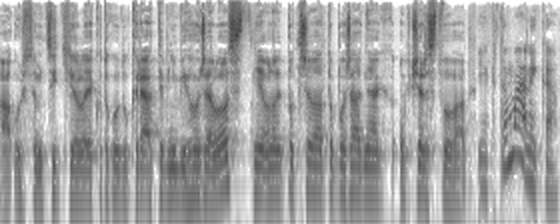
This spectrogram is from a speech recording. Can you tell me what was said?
a už jsem cítil jako takovou tu kreativní vyhořelost, mě ono je potřeba to pořád nějak občerstvovat. Jak to má Nika?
